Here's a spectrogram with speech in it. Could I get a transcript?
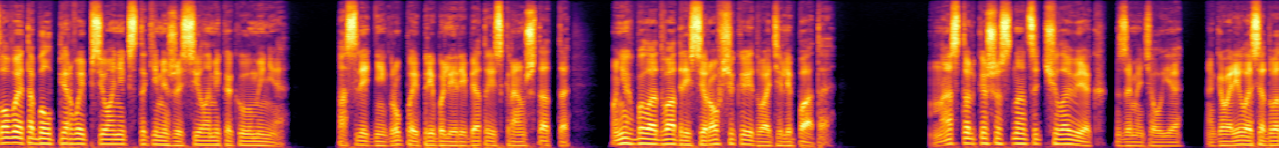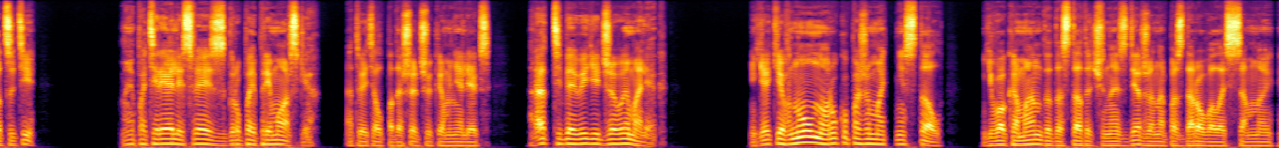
К слову, это был первый псионик с такими же силами, как и у меня. Последней группой прибыли ребята из Кронштадта. У них было два дрессировщика и два телепата. «Нас только 16 человек», — заметил я. Говорилось о 20. «Мы потеряли связь с группой приморских», — ответил подошедший ко мне Лекс. «Рад тебя видеть живым, Олег». Я кивнул, но руку пожимать не стал. Его команда достаточно сдержанно поздоровалась со мной.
